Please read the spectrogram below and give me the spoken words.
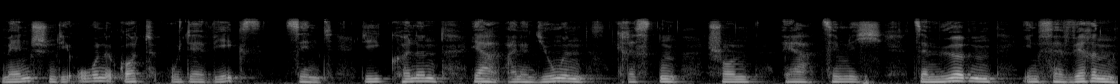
Menschen, die ohne Gott unterwegs sind, die können ja einen jungen Christen schon ja ziemlich zermürben, ihn verwirren.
